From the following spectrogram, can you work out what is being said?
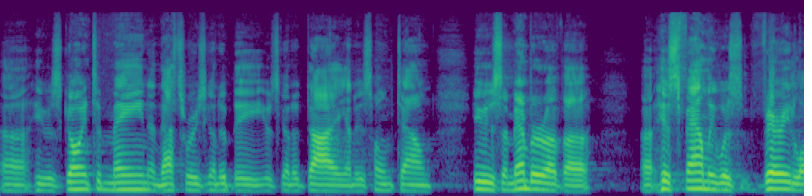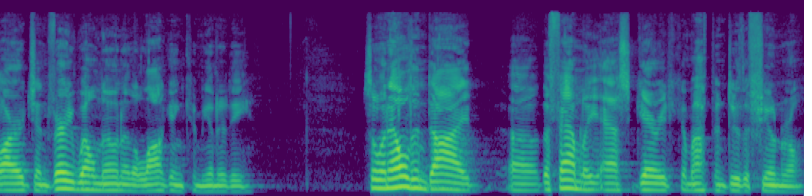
Uh, he was going to Maine, and that's where he's going to be. He was going to die in his hometown. He was a member of a, uh, his family was very large and very well known in the logging community. So when Eldon died, uh, the family asked Gary to come up and do the funeral.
